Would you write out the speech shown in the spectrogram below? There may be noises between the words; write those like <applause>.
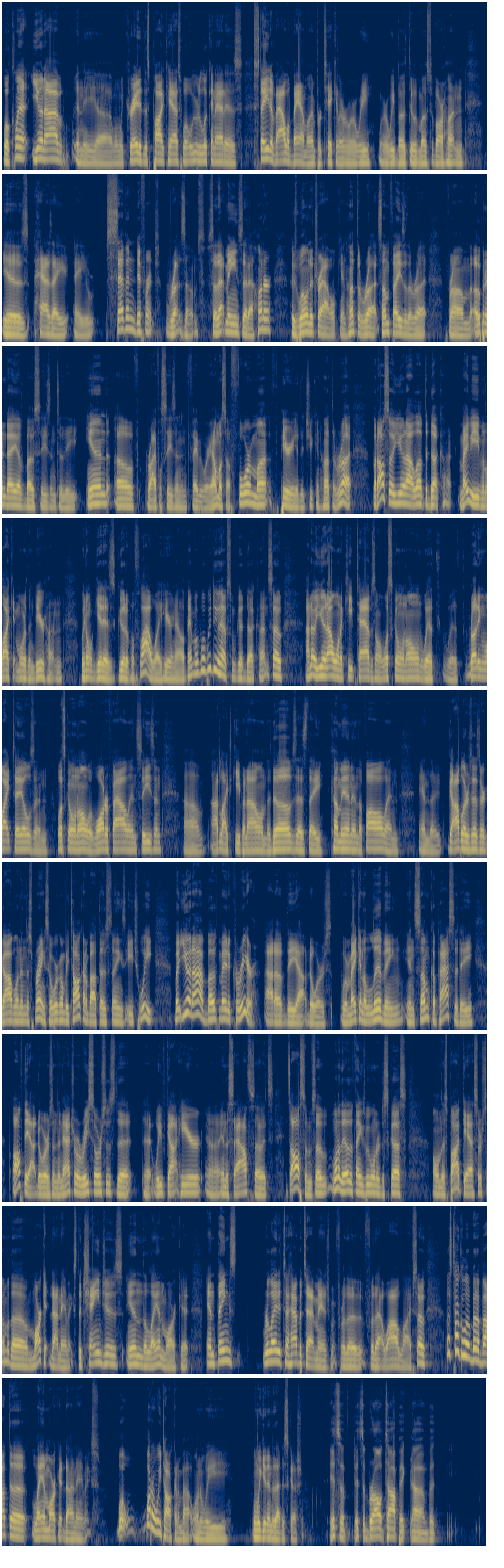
Well, Clint, you and I, in the uh, when we created this podcast, what we were looking at is state of Alabama in particular, where we where we both do most of our hunting, is has a a seven different rut zones. So that means that a hunter who's willing to travel can hunt the rut, some phase of the rut, from opening day of bow season to the end of rifle season in February. Almost a four month period that you can hunt the rut. But also, you and I love to duck hunt. Maybe even like it more than deer hunting. We don't get as good of a flyway here in Alabama, but we do have some good duck hunting. So I know you and I want to keep tabs on what's going on with with rutting whitetails and what's going on with waterfowl in season. Um, I'd like to keep an eye on the doves as they come in in the fall and and the gobblers as they're gobbling in the spring. So we're going to be talking about those things each week. But you and I have both made a career out of the outdoors. We're making a living in some capacity off the outdoors and the natural resources that that we've got here uh, in the South. So it's it's awesome. So one of the other things we want to discuss on this podcast are some of the market dynamics, the changes in the land market, and things related to habitat management for the for that wildlife. So let's talk a little bit about the land market dynamics. What what are we talking about when we when we get into that discussion? It's a it's a broad topic, uh, but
